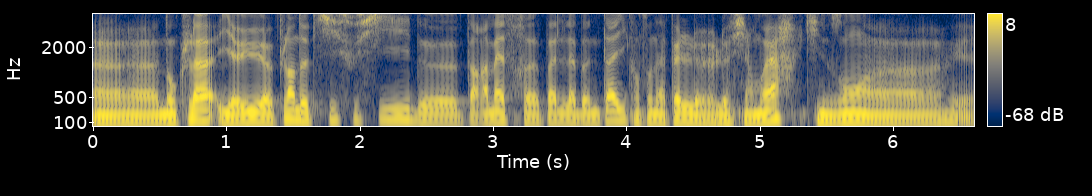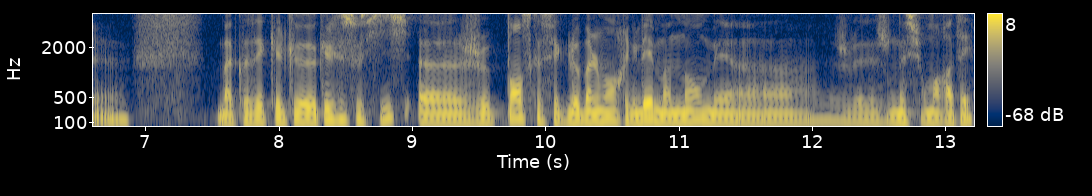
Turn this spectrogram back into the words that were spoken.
Euh, donc là, il y a eu plein de petits soucis de paramètres pas de la bonne taille quand on appelle le, firmware qui nous ont bah, causé quelques, quelques soucis. Euh, je pense que c'est globalement réglé maintenant, mais euh, j'en ai sûrement raté.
